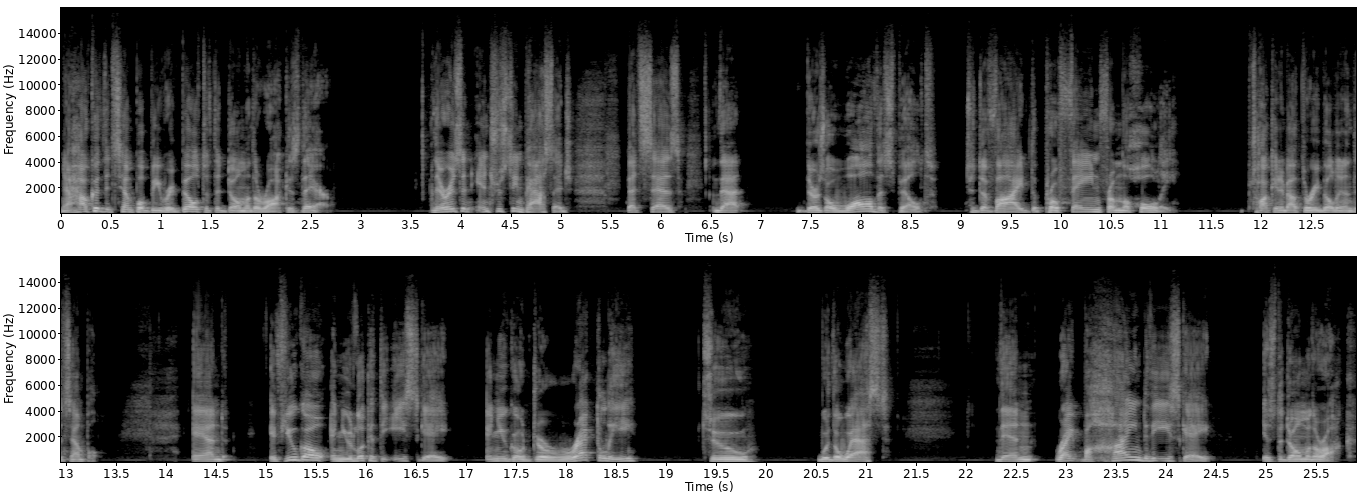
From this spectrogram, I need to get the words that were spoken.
Now, how could the temple be rebuilt if the Dome of the Rock is there? There is an interesting passage that says that there's a wall that's built to divide the profane from the holy, talking about the rebuilding of the temple. And if you go and you look at the east gate and you go directly to with the west, then right behind the east gate is the Dome of the Rock.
